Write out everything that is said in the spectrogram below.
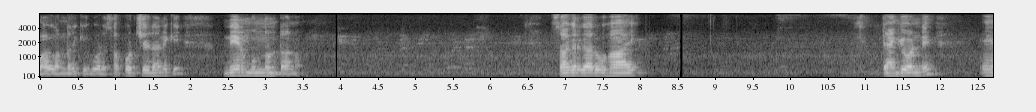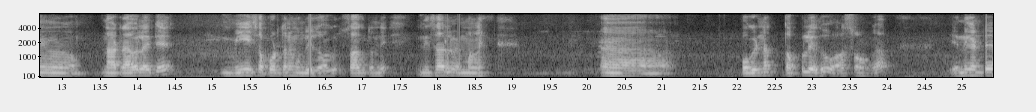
వాళ్ళందరికీ కూడా సపోర్ట్ చేయడానికి నేను ముందుంటాను. సాగర్ గారు హాయ్. థ్యాంక్ యూ అండి. నా ట్రావెల్ అయితే మీ సపోర్ట్తోనే ముందుకు సాగు సాగుతుంది. ఇన్నిసార్లు మిమ్మల్ని పొగిడిన తప్పు లేదు వాస్తవంగా. ఎందుకంటే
